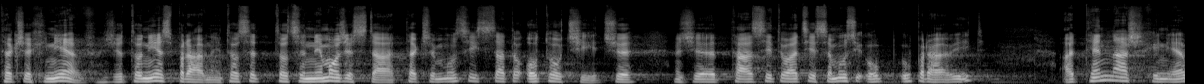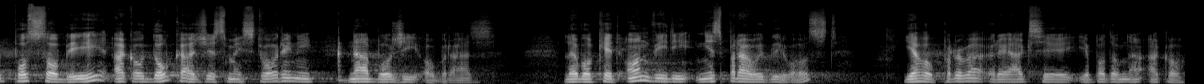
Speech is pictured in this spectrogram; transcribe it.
Takže hnev, že to nie je správne, to sa, to sa nemôže stať, takže musí sa to otočiť, že, že tá situácia sa musí upraviť a ten náš hnev pôsobí ako dokaz, že sme stvorení na Boží obraz. Lebo keď on vidí nespravodlivosť, jeho prvá reakcia je podobná ako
